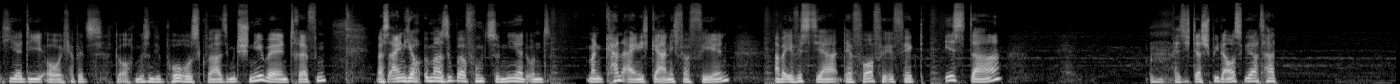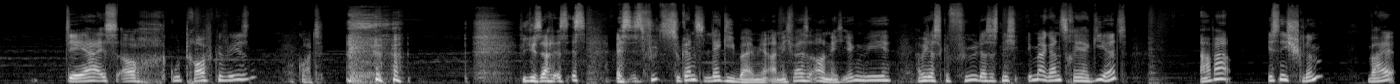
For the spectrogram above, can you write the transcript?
hier die, oh, ich habe jetzt doch, müssen die Porus quasi mit Schneebällen treffen, was eigentlich auch immer super funktioniert und man kann eigentlich gar nicht verfehlen. Aber ihr wisst ja, der Vorführeffekt ist da wer sich das Spiel ausgedacht hat, der ist auch gut drauf gewesen. Oh Gott. Wie gesagt, es ist, es ist, fühlt sich so ganz laggy bei mir an. Ich weiß auch nicht. Irgendwie habe ich das Gefühl, dass es nicht immer ganz reagiert. Aber ist nicht schlimm, weil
